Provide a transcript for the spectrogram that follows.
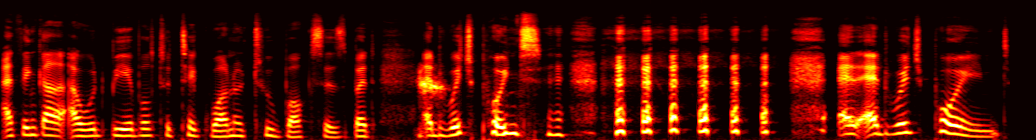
I think I, I would be able to tick one or two boxes, but at which point, at, at which point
